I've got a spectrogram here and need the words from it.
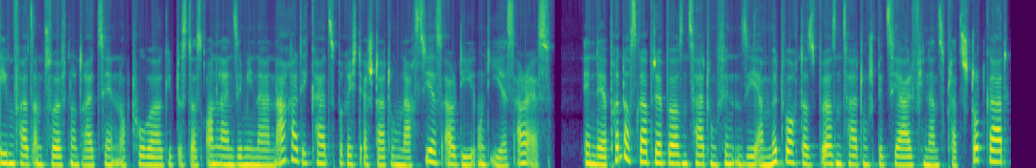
ebenfalls am 12. und 13. Oktober gibt es das Online-Seminar Nachhaltigkeitsberichterstattung nach CSRD und ISRS. In der Printausgabe der Börsenzeitung finden Sie am Mittwoch das Börsenzeitung Spezial Finanzplatz Stuttgart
